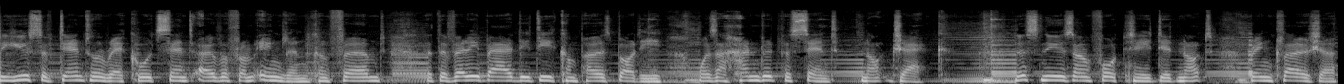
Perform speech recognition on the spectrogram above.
The use of dental records sent over from England confirmed that the very badly decomposed body was 100% not Jack. This news unfortunately did not bring closure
